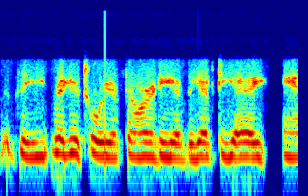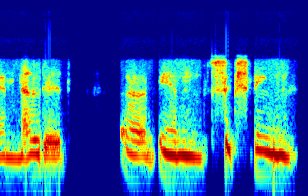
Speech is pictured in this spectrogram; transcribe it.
the regulatory authority of the FDA and noted uh, in 16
